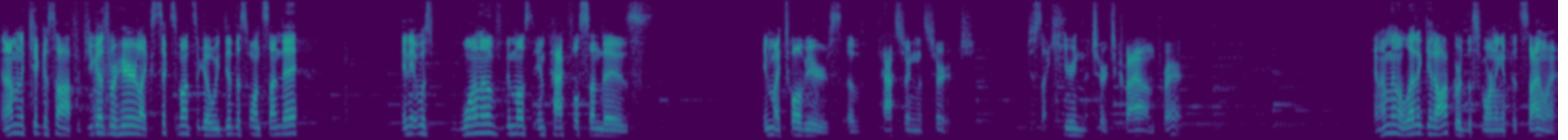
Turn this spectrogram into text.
And I'm going to kick us off. If you guys were here like six months ago, we did this one Sunday, and it was one of the most impactful Sundays in my 12 years of pastoring this church, just like hearing the church cry out in prayer. And I'm going to let it get awkward this morning if it's silent.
